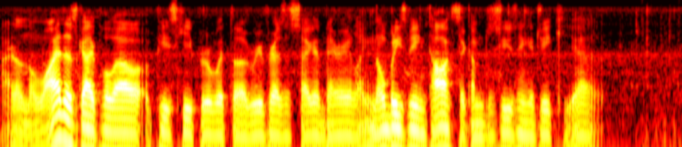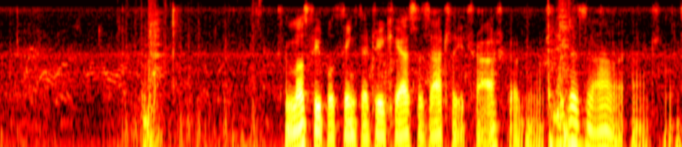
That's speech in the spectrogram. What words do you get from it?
I don't know why this guy pulled out a Peacekeeper with the Reaver as a secondary. Like, nobody's being toxic. I'm just using a GKS. Most people think that GKS is actually a trash gun, which it is not, actually.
